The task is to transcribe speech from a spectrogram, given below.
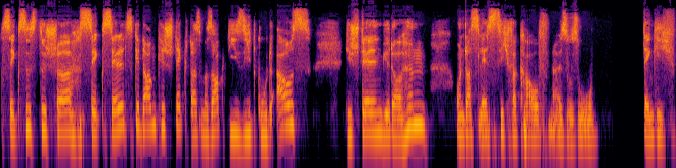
sexistischer Sex-Sales-Gedanke steckt, dass man sagt, die sieht gut aus, die stellen wir da hin und das lässt sich verkaufen. Also so denke ich.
